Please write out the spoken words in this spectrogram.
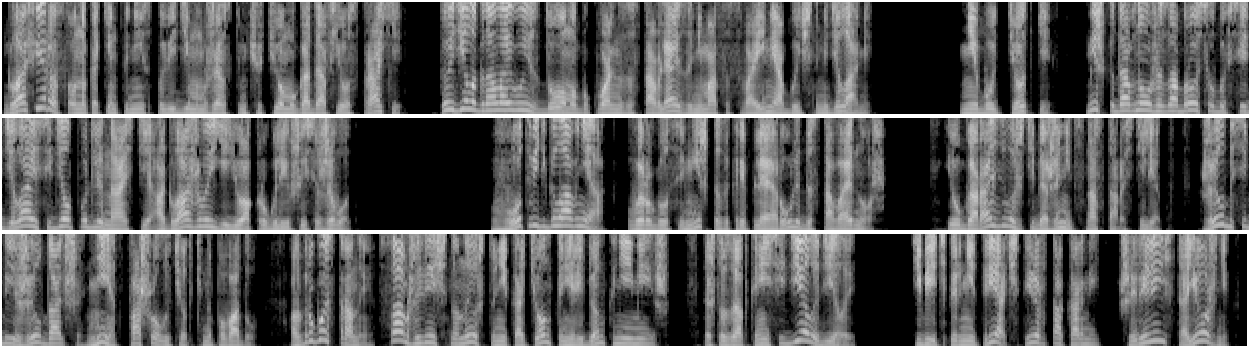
Глафира, словно каким-то неисповедимым женским чутьем угадав его страхи, то и дело гнала его из дома, буквально заставляя заниматься своими обычными делами. Не будь тетки, Мишка давно уже забросил бы все дела и сидел подле Насти, оглаживая ее округлившийся живот. «Вот ведь головняк!» — выругался Мишка, закрепляя руль и доставая нож. «И угораздило же тебя жениться на старости лет. Жил бы себе и жил дальше. Нет, пошел у тетки на поводу. А с другой стороны, сам же вечно ныл, что ни котенка, ни ребенка не имеешь. Так что заткнись и дело делай. Тебе теперь не три, а четыре рта кормить. Шевелись, таежник.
